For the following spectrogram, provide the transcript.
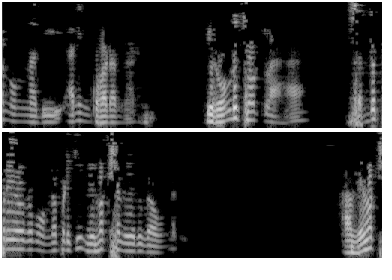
నున్నది అని ఇంకోడన్నాడు ఈ రెండు చోట్ల శబ్దప్రయోగము ఉన్నప్పటికీ వివక్ష వేరుగా ఉన్నది. ఆ వివక్ష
